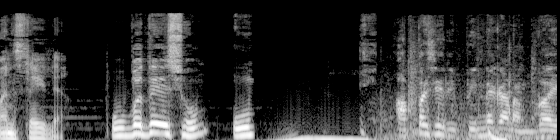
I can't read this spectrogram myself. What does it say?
മനസ്സിലായില്ല. ഉപദേശവും അപ്പൊ ശരി പിന്നെ കാണാം. ബൈ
